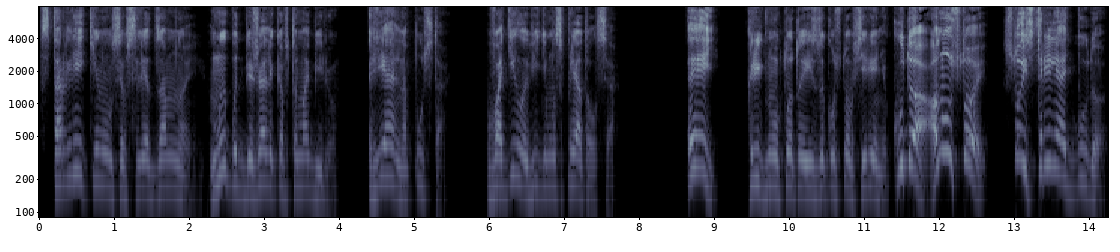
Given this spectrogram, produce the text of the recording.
Старлей кинулся вслед за мной. Мы подбежали к автомобилю. Реально пусто. Водила, видимо, спрятался. «Эй!» — крикнул кто-то из-за кустов сирени. «Куда? А ну стой! Стой, стрелять буду!»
